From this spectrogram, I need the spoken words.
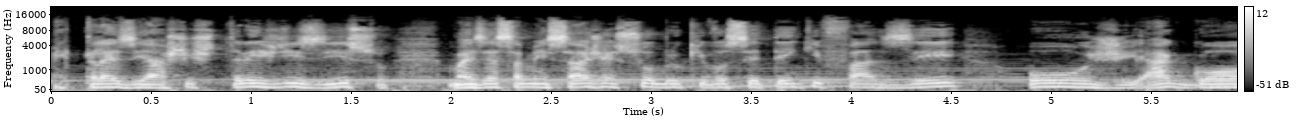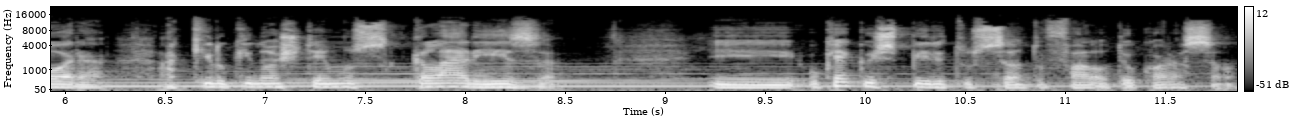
Eclesiastes 3 diz isso, mas essa mensagem é sobre o que você tem que fazer hoje, agora, aquilo que nós temos clareza. E o que é que o Espírito Santo fala ao teu coração?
